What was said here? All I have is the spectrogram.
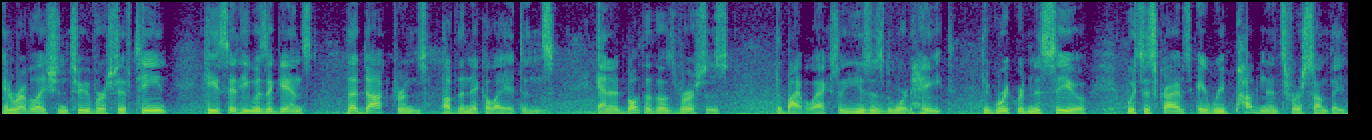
In Revelation 2 verse 15, he said he was against the doctrines of the Nicolaitans. And in both of those verses, the Bible actually uses the word hate, the Greek word miseo, which describes a repugnance for something,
